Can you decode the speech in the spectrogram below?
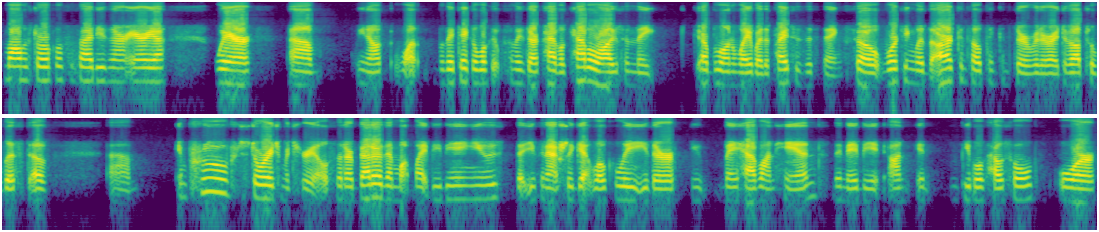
small historical societies in our area, where um, you know what, they take a look at some of these archival catalogs and they are blown away by the prices of things. So working with our consulting conservator, I developed a list of um, improved storage materials that are better than what might be being used that you can actually get locally. Either you may have on hand, they may be on in people's households, or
